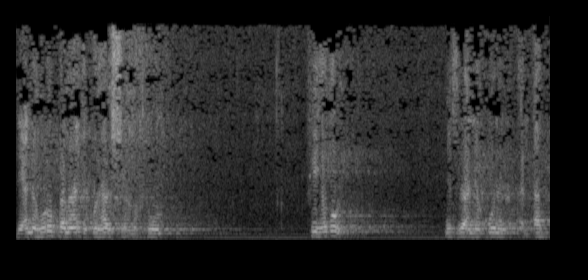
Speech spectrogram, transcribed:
لأنه ربما يكون هذا الشيء المختوم فيه ظلم مثل أن يكون الأب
